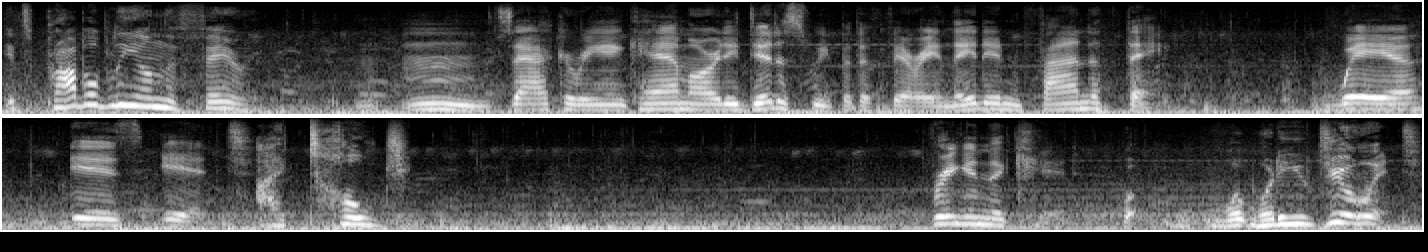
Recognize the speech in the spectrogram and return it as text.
It's probably on the ferry. Mm, Zachary and Cam already did a sweep of the ferry and they didn't find a thing. Where is it? I told you. Bring in the kid. What, what, what are you... Do it!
